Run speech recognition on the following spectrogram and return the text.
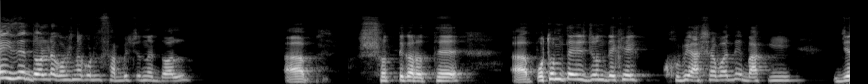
এই যে দলটা ঘোষণা করছে ছাব্বিশ জনের দল সত্যিকার অর্থে প্রথম তেইশ জন দেখে খুবই আশাবাদী, বাকি যে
